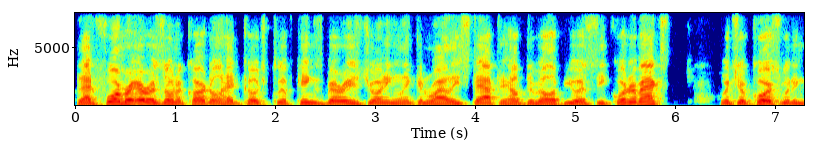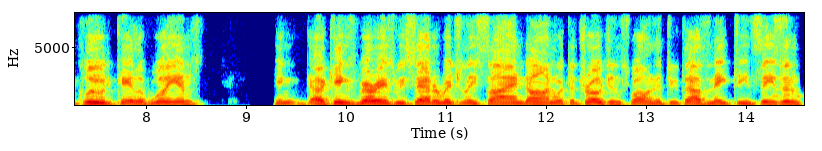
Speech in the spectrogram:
that former Arizona Cardinal head coach Kliff Kingsbury is joining Lincoln Riley's staff to help develop USC quarterbacks, which of course would include Caleb Williams, King, uh, Kingsbury, as we said, originally signed on with the Trojans following the 2018 season,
